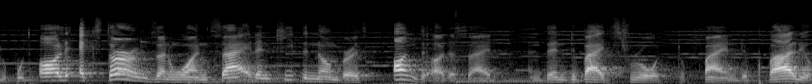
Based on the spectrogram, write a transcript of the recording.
you put all the x terms on one side and keep the numbers on the other side and then divide through to find the value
